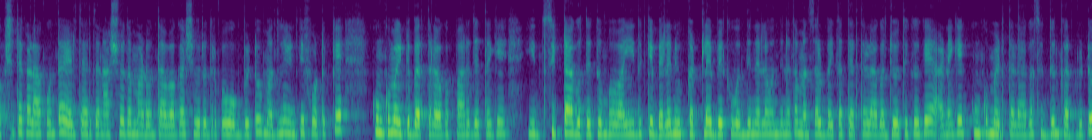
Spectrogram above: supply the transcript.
ಅಕ್ಷತೆಗಳು ಹಾಕು ಅಂತ ಹೇಳ್ತಾ ಇರ್ತಾನೆ. ಆಶೀರ್ವಾದ ಮಾಡು ಅವಾಗ ಶಿವರುದ್ರಪ್ಪ ಹೋಗ್ಬಿಟ್ಟು ಮೊದಲನೇ ಹೆಂಡತಿ ಫೋಟೋಕ್ಕೆ ಕುಂಕುಮ ಇಟ್ಟು ಬರ್ತಾಳೆ. ಅವಾಗ ಪಾರ ಜೊತೆಗೆ ಇದು ಸಿಟ್ಟಾಗುತ್ತೆ ತುಂಬವ ಇದಕ್ಕೆ ಬೆಲೆ ನೀವು ಕಟ್ಟಲೇಬೇಕು ಒಂದಿನೆಲ್ಲ ಒಂದಿನ ಅಂತ ಮನಸ್ಸಲ್ಲಿ ಬೈಕತ್ತಾ ಇರ್ತಾಳೆ. ಆಗ ಜ್ಯೋತಿಗೆ ಹಣೆಗೆ ಕುಂಕುಮ ಇಡ್ತಾಳೆ. ಆಗ ಸಿದ್ಧನ ಕರೆದ್ಬಿಟ್ಟು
